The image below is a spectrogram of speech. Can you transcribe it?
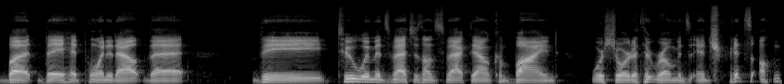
but they had pointed out that the two women's matches on SmackDown combined were shorter than Roman's entrance on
